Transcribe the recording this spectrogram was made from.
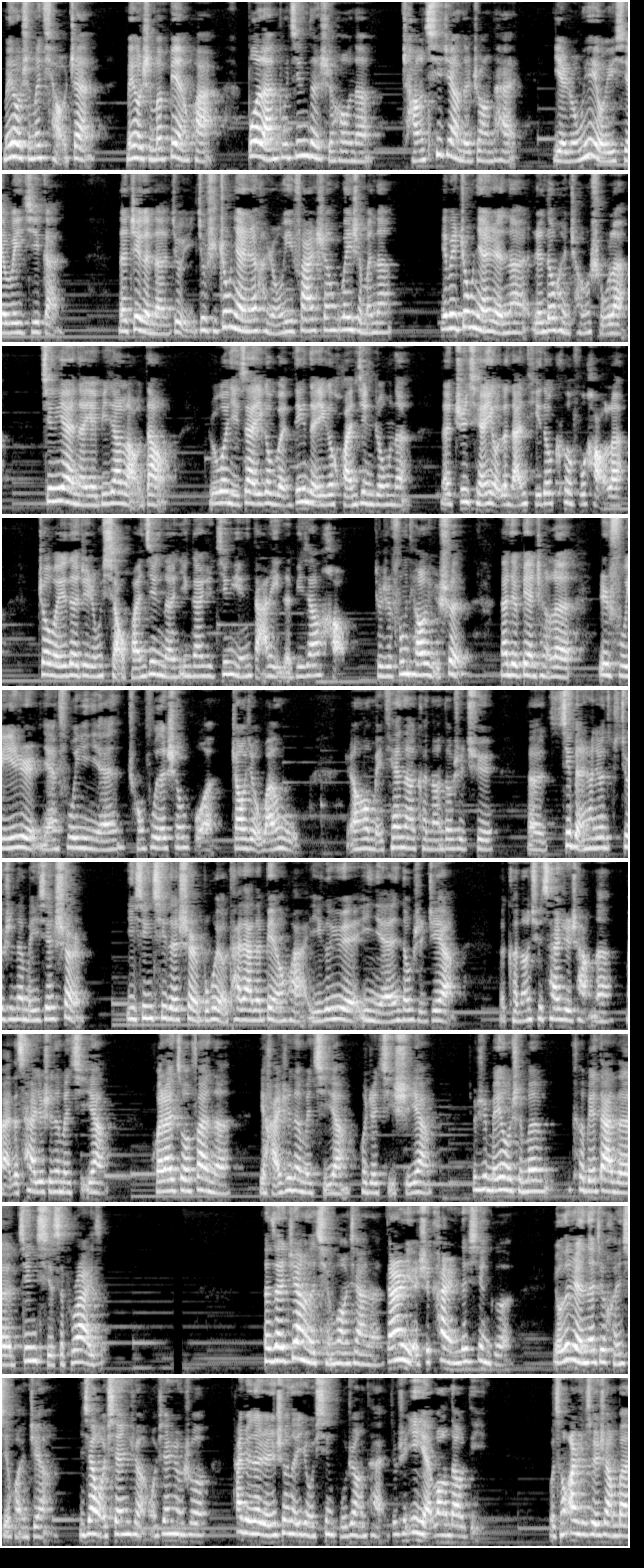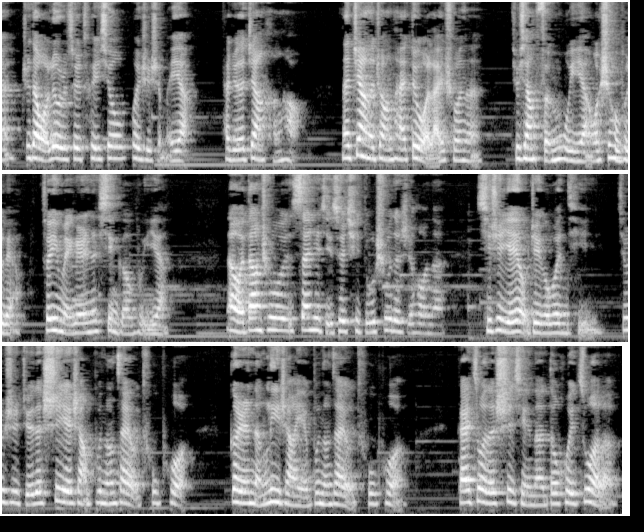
没有什么挑战，没有什么变化，波澜不惊的时候呢，长期这样的状态也容易有一些危机感。那这个呢，就就是中年人很容易发生。为什么呢？因为中年人呢，人都很成熟了，经验呢也比较老道。如果你在一个稳定的一个环境中呢，那之前有的难题都克服好了。周围的这种小环境呢，应该是经营打理的比较好，就是风调雨顺，那就变成了日复一日、年复一年重复的生活，朝九晚五，然后每天呢，可能都是去，呃，基本上就就是那么一些事儿，一星期的事儿不会有太大的变化，一个月、一年都是这样，可能去菜市场呢，买的菜就是那么几样，回来做饭呢，也还是那么几样或者几十样。就是没有什么特别大的惊喜 surprise。那在这样的情况下呢，当然也是看人的性格，有的人呢就很喜欢这样。你像我先生，我先生说他觉得人生的一种幸福状态就是一眼望到底。我从二十岁上班，知道我六十岁退休会是什么样，他觉得这样很好。那这样的状态对我来说呢，就像坟墓一样，我受不了。所以每个人的性格不一样。那我当初三十几岁去读书的时候呢，其实也有这个问题，就是觉得事业上不能再有突破，个人能力上也不能再有突破，该做的事情呢都会做了，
